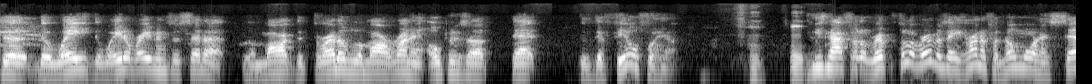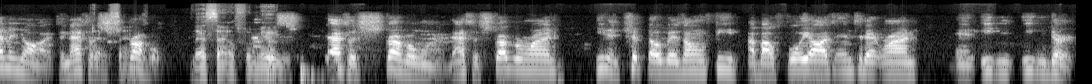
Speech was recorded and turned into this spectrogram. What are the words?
The the way the way the Ravens are set up, Lamar, the threat of Lamar running opens up that the field for him. Hmm. He's not Philip Rivers. Philip Rivers ain't running for no more than seven yards, and that's a That sounds- struggle. That sounds familiar. That's a struggle run. That's a struggle run. He didn't tripped over his own feet about four yards into that run and eating eating dirt.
